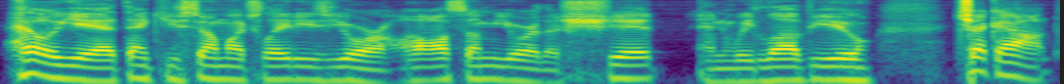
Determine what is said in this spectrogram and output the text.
Hell yeah. Thank you so much, ladies. You are awesome. You are the shit, and we love you. Check out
